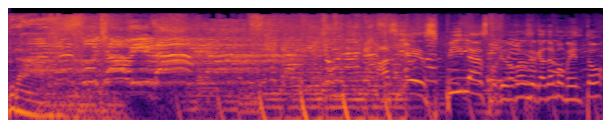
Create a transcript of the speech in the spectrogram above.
Vibra. Así es, pilas, porque nos vamos acercando al momento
